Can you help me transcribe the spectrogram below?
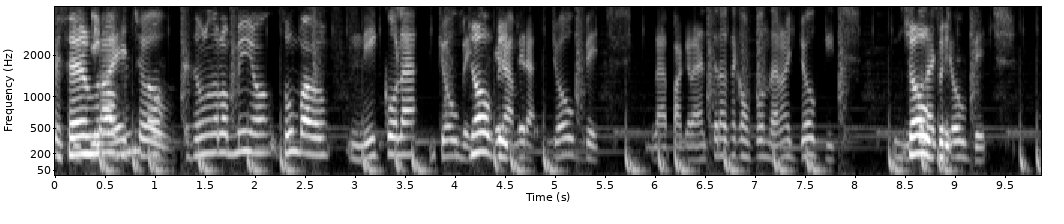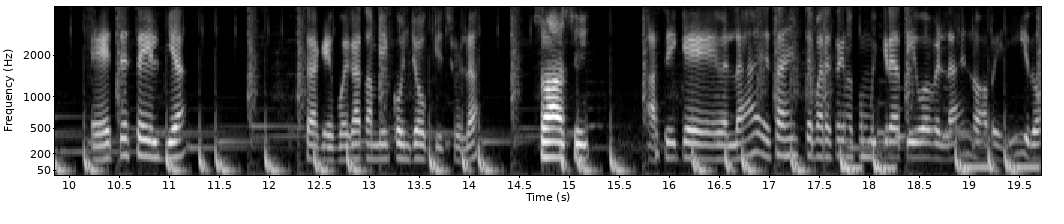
Ese es, uno ha de los hecho- míos, ese es uno de los míos. Zúmbalo. Nikola Jovic. Jovic. Mira, mira, Jovic. La, para que la gente no se confunda, ¿no? Jokic. Jovic. Jovic. Es de Serbia. O sea, que juega también con Jokic, ¿verdad? Eso es así. Así que, ¿verdad? Esa gente parece que no son muy creativos, ¿verdad? En los apellidos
